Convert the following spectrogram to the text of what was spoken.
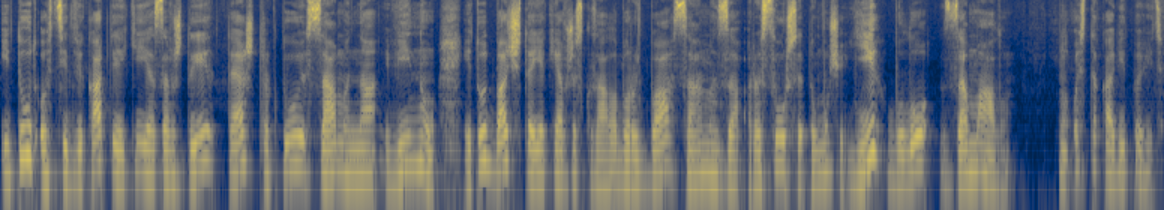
І тут ось ці дві карти, які я завжди теж трактую саме на війну. І тут, бачите, як я вже сказала, боротьба саме за ресурси, тому що їх було замало. Ну, ось така відповідь.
